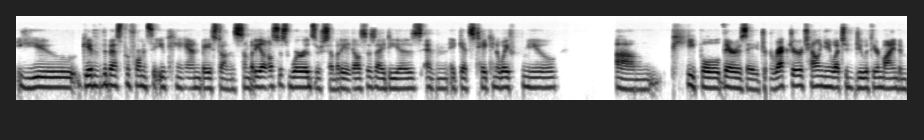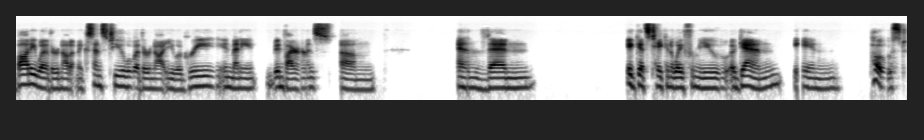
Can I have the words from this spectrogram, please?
you give the best performance that you can based on somebody else's words or somebody else's ideas and it gets taken away from you um, people there's a director telling you what to do with your mind and body whether or not it makes sense to you whether or not you agree in many environments um, and then it gets taken away from you again in post.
